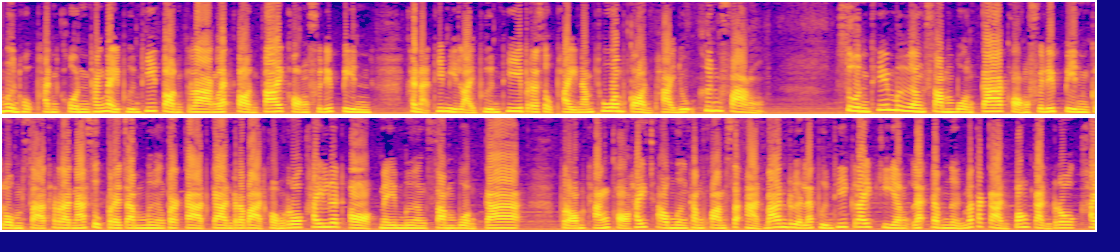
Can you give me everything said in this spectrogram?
136,000 คน ทั้งในพื้นที่ตอนกลางและตอนใต้ของฟิลิปปินส์ขณะที่มีหลายพื้นที่ประสบภัยน้ำท่วมก่อนพายุขึ้นฝั่ง ส่วนที่เมืองซัมบวงกาของฟิลิปปินส์กรมสาธารณสุขประจำเมืองประกาศการระบาดของโรคไข้เลือดออกในเมืองซัมบวงกาพร้อมทั้งขอให้ชาวเมืองทำความสะอาดบ้านเรือนและพื้นที่ใกล้เคียง และดำเนินมาตรการป้องกันโรคไข้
